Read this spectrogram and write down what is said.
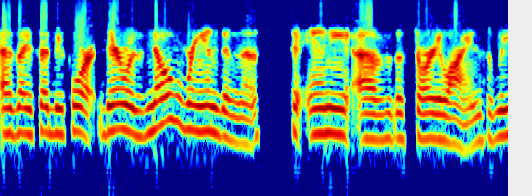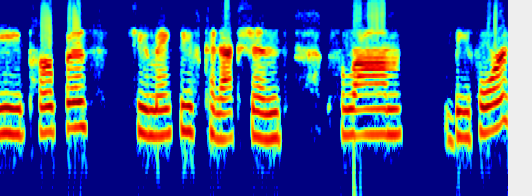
as I said before, there was no randomness to any of the storylines. We purpose to make these connections from before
